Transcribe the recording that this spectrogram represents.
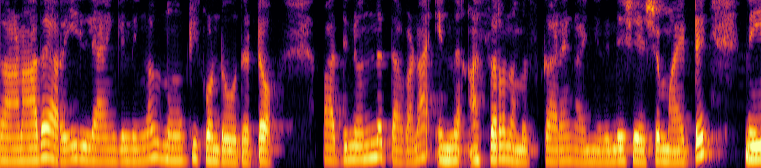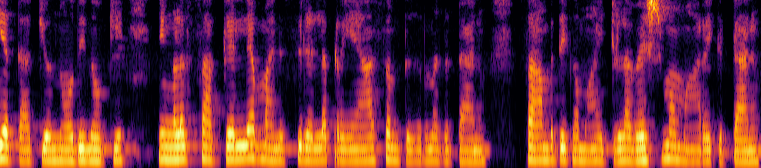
കാണാതെ അറിയില്ല എങ്കിൽ നിങ്ങൾ നോക്കിക്കൊണ്ടു കേട്ടോ പതിനൊന്ന് തവണ ഇന്ന് അസർ നമസ്കാരം കഴിഞ്ഞതിന്റെ ശേഷമായിട്ട് നെയ്യത്താക്കി ഒന്ന് ഓതി നോക്കി. നിങ്ങളെ സകല മനസ്സിലുള്ള പ്രയാസം തീർന്നു കിട്ടാനും സാമ്പത്തികമായിട്ടുള്ള വിഷമം മാറി കിട്ടാനും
